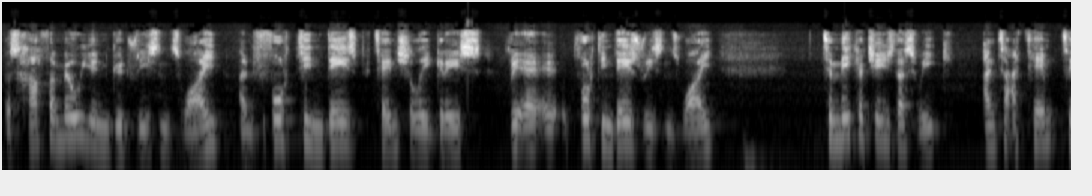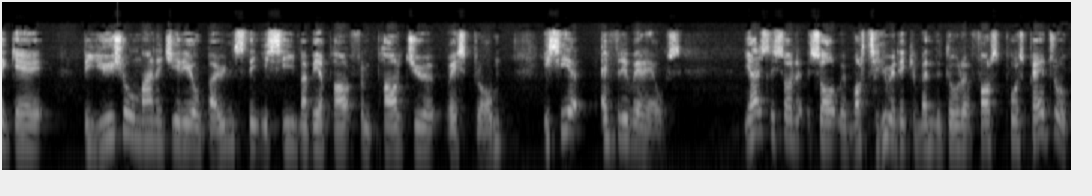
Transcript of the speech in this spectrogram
there's half a million good reasons why, and 14 days potentially grace, uh, uh, 14 days reasons why to make a change this week and to attempt to get the usual managerial bounce that you see, maybe apart from Pardew at West Brom. You see it everywhere else. You actually saw it, saw it with Murty when he came in the door at first post Pedro.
